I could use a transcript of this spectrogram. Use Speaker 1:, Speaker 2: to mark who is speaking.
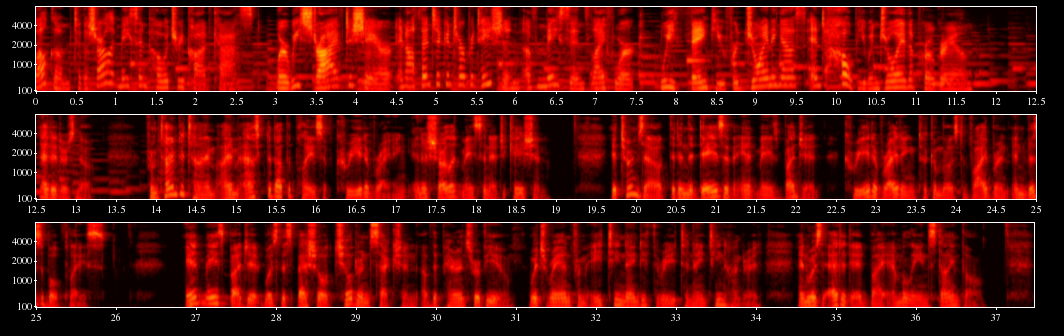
Speaker 1: Welcome to the Charlotte Mason Poetry Podcast, where we strive to share an authentic interpretation of Mason's life work. We thank you for joining us and hope you enjoy the program.
Speaker 2: Editor's note From time to time, I am asked about the place of creative writing in a Charlotte Mason education. It turns out that in the days of Aunt May's budget, creative writing took a most vibrant and visible place. Aunt May's budget was the special children's section of the Parents' Review, which ran from 1893 to 1900 and was edited by Emmeline Steinthal.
